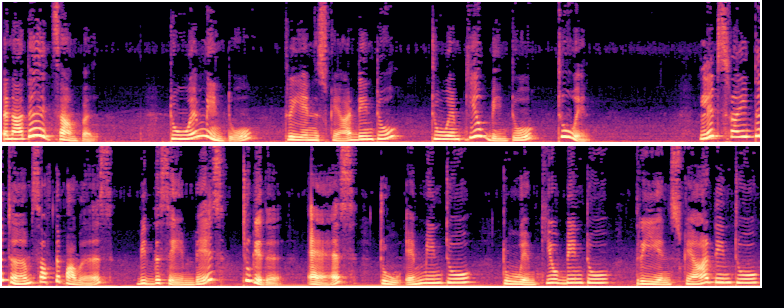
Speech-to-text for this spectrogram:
Another example 2m into 3n squared into 2m cube into 2n. Let's write the terms of the powers with the same base together as 2m into 2m cube into 3n squared into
